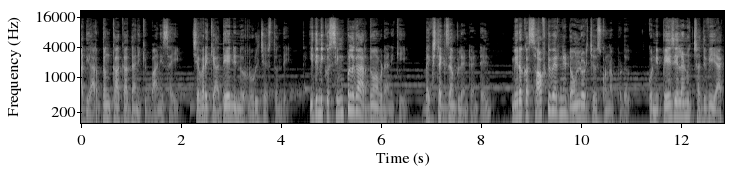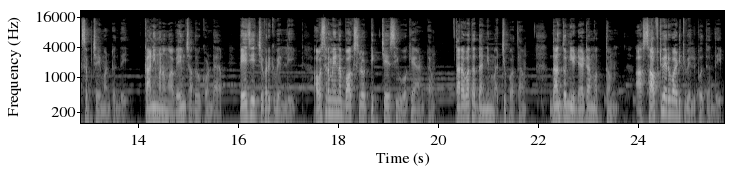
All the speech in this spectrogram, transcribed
అది అర్థం కాక దానికి బానిసై చివరికి అదే నిన్ను రూల్ చేస్తుంది. ఇది మీకు సింపుల్గా అర్థం అవ్వడానికి బెస్ట్ ఎగ్జాంపుల్ ఏంటంటే మీరు ఒక సాఫ్ట్వేర్ని డౌన్లోడ్ చేసుకున్నప్పుడు కొన్ని పేజీలను చదివి యాక్సెప్ట్ చేయమంటుంది. కానీ మనం అవేం చదవకుండా పేజీ చివరికి వెళ్ళి అవసరమైన బాక్స్లో టిక్ చేసి ఓకే అంటాం. తర్వాత దాన్ని మర్చిపోతాం. దాంతో నీ డేటా మొత్తం ఆ సాఫ్ట్వేర్ వాడికి వెళ్ళిపోతుంది.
